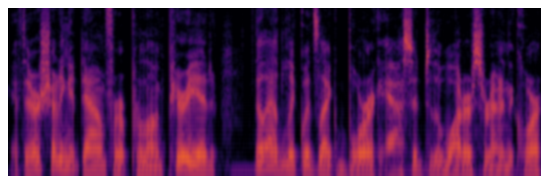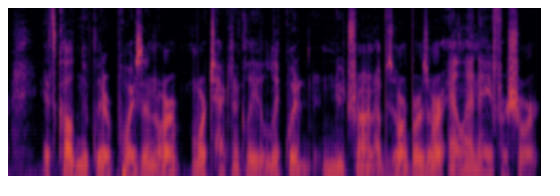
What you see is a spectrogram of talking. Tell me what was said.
If they're shutting it down for a prolonged period, They'll add liquids like boric acid to the water surrounding the core. It's called nuclear poison, or more technically, liquid neutron absorbers, or LNA for short.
